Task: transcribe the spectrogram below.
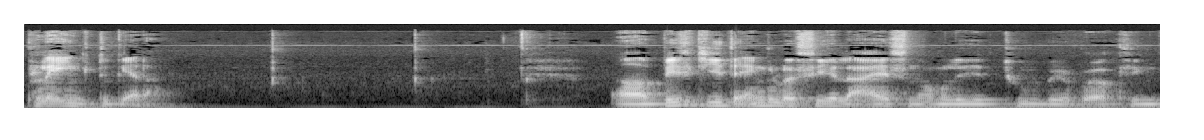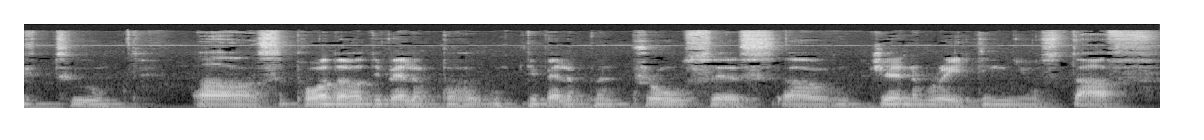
playing together. Uh, basically, the Angular CLI is normally the tool we're working to uh, support our developer development process, um, generating new stuff,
